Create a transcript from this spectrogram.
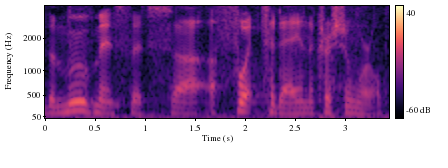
the movements that's uh, afoot today in the Christian world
